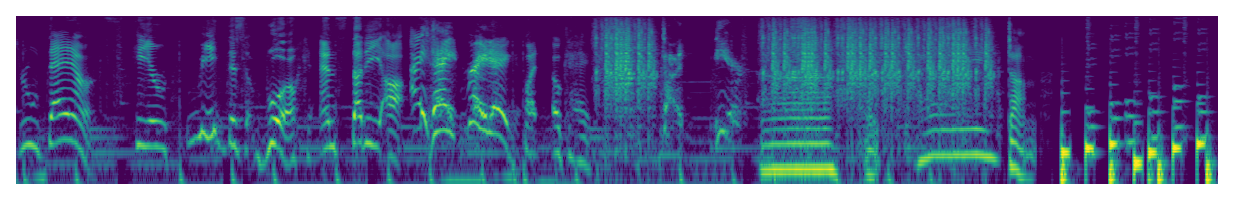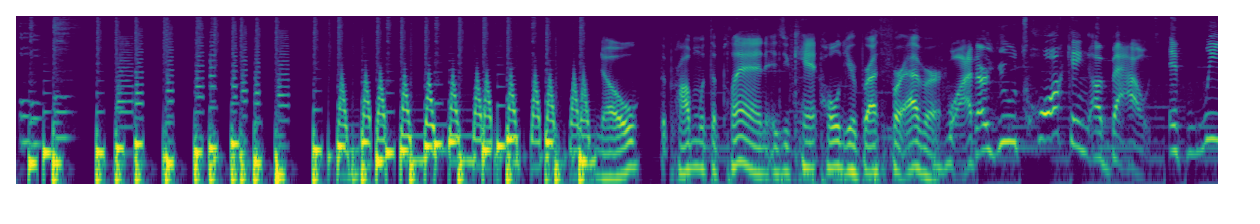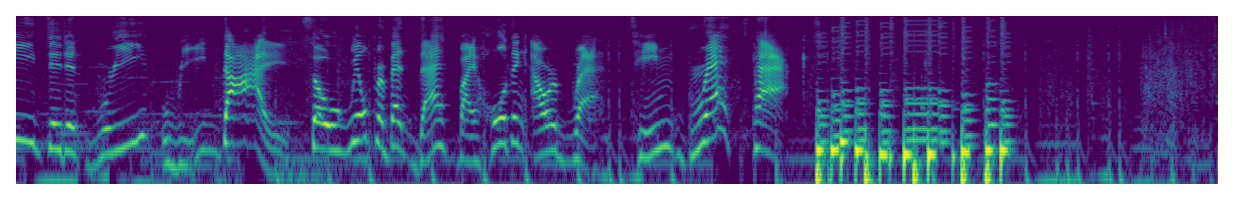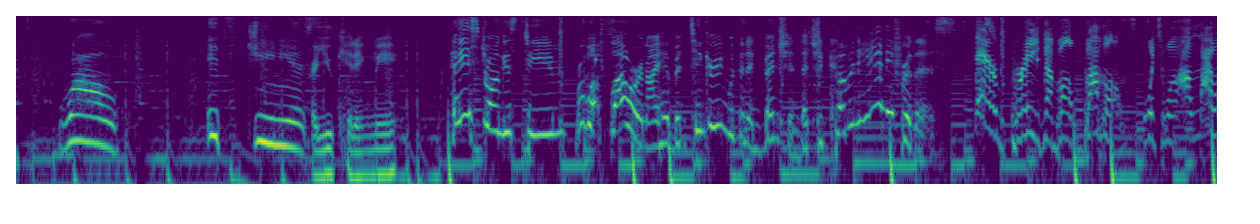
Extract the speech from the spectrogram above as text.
through dance. Here, read this book and study up. I hate reading! But okay. Done. Here. Uh, okay. Done. No. The problem with the plan is you can't hold your breath forever. What are you talking about? If we didn't breathe, we'd die. So we'll prevent death by holding our breath. Team Breath Pact. Wow. It's genius. Are you kidding me? Hey, strongest team! Robot Flower and I have been tinkering with an invention that should come in handy for this. They're breathable bubbles, which will allow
